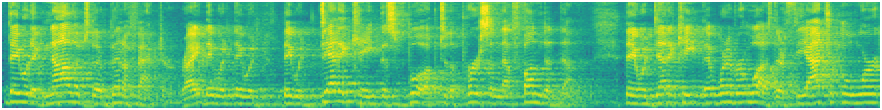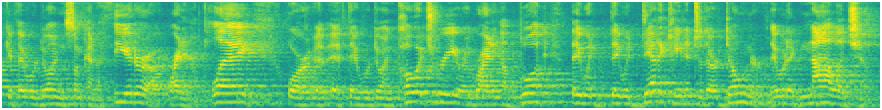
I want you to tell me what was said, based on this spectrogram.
they would acknowledge their benefactor, right? They would, they, would, they would dedicate this book to the person that funded them. They would dedicate that whatever it was, their theatrical work, if they were doing some kind of theater or writing a play, or if they were doing poetry or writing a book, they would, they would dedicate it to their donor. They would acknowledge him.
